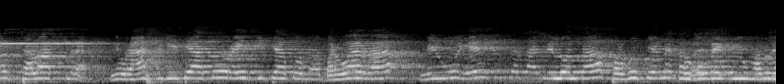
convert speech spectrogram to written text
ನಮಾಜ್ ಚಲೋ ಆಗ್ತಂದ್ರೆ ನೀವು ರಾಷ್ಟ್ರಗೀತೆ ಆಯ್ತು ರೈತ ಗೀತೆ ಆಯ್ತು ಬರುವಾಗ ನೀವು ಏನು ಇರ್ತಾರಲ್ಲ ಅಲ್ಲಿ ನಿಲ್ಲುವಂತ ಪ್ರವೃತ್ತಿಯನ್ನ ಕಲ್ಕೋಬೇಕು ನೀವು ಮೊದಲು.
